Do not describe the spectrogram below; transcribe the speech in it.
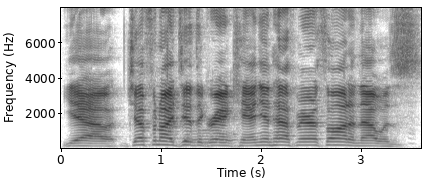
Yeah, Jeff and I did the Grand Canyon half marathon, and that was,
